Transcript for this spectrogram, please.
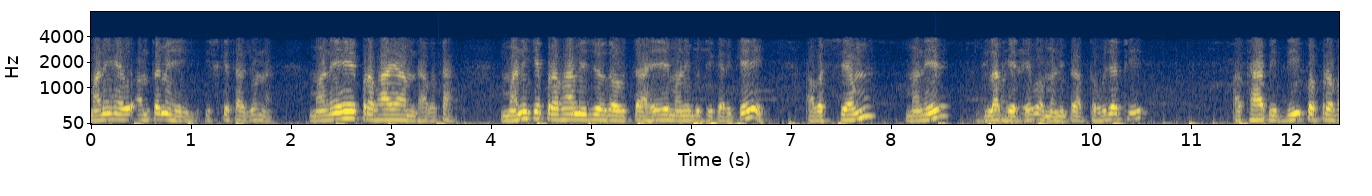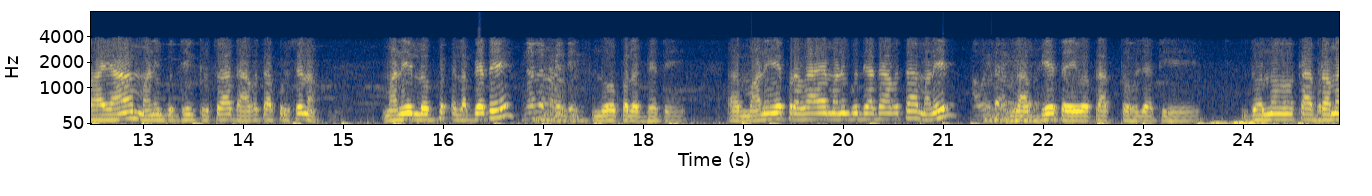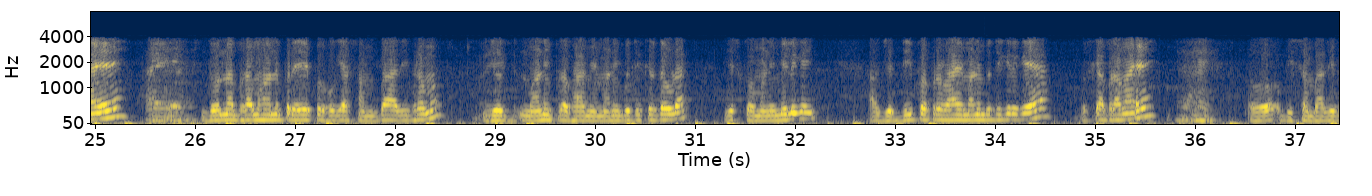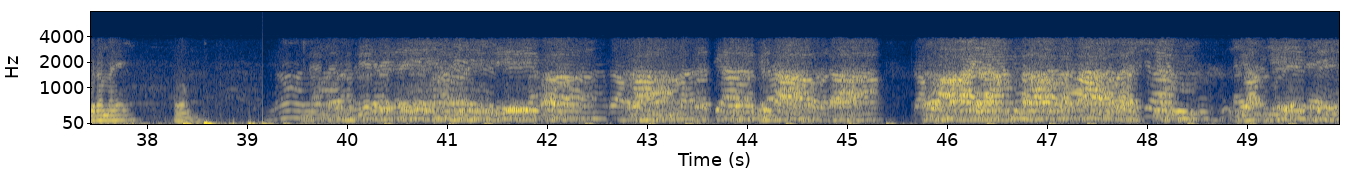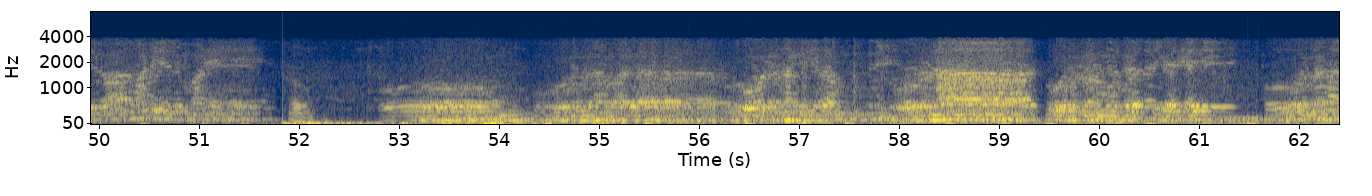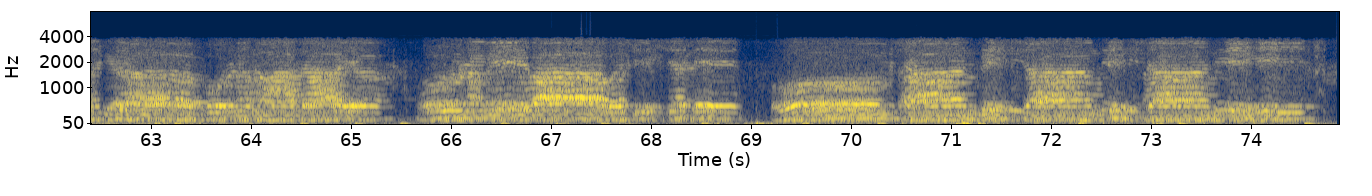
मणि है अंत में इसके साथ जुड़ना। मणि है प्रभायाम धावता मणि के प्रभा में जो दौड़ता है मणि बुद्धि करके अवश्यम मणिर लभ्यते वो मणि प्राप्त हो जाती है। अथापि दीप प्रभायाम मणि बुद्धि कृत्वा धावता पुरुष न मणि लभ्यते। नोपलभ्यते। और मणि प्रभा मणि बुद्धिया धावता मणिर लभ्यत एवं प्राप्त हो जाती है। दोनों का भ्रम है? दोनों भ्रम होने पर एक हो गया संवादी भ्रम जो मणि प्रभा में मणि बुद्धि कर दौड़ा जिसको मणि मिल गई। और जो दीप प्रभा में मणि बुद्धि कर गया उसका भ्रम है? वो विसंवादी भ्रम है। ओम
